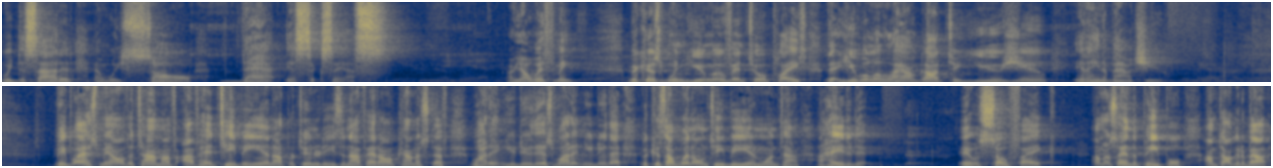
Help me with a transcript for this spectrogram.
we decided, and we saw that is success. Are y'all with me? Because when you move into a place that you will allow God to use you, it ain't about you. People ask me all the time. I've, I've had TBN opportunities and I've had all kind of stuff. Why didn't you do this? Why didn't you do that? Because I went on TBN one time. I hated it. It was so fake. I'm not saying the people. I'm talking about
